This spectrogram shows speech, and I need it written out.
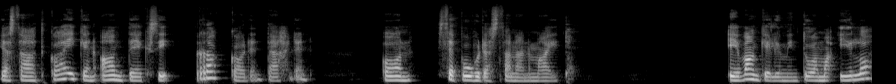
ja saat kaiken anteeksi rakkauden tähden, on se puhdas sanan maito. Evankeliumin tuoma ilo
